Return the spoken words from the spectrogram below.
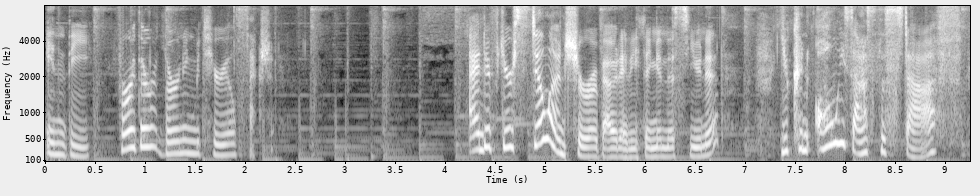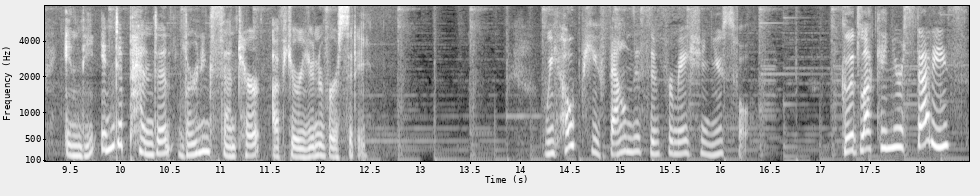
in the Further Learning Materials section. And if you're still unsure about anything in this unit, you can always ask the staff in the Independent Learning Centre of your university. We hope you found this information useful. Good luck in your studies!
